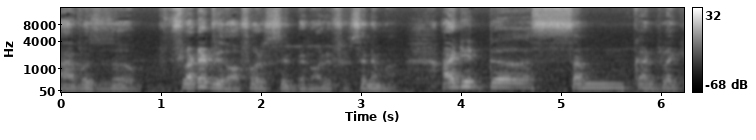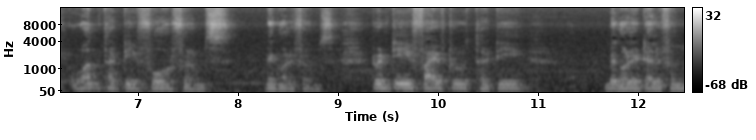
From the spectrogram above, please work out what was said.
I was flooded with offers in Bengali cinema I did some kind of like one thirty four film Bengali film twenty five to thirty Bengali telefilm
